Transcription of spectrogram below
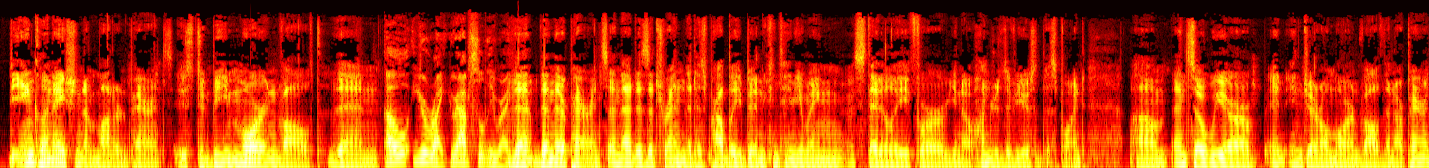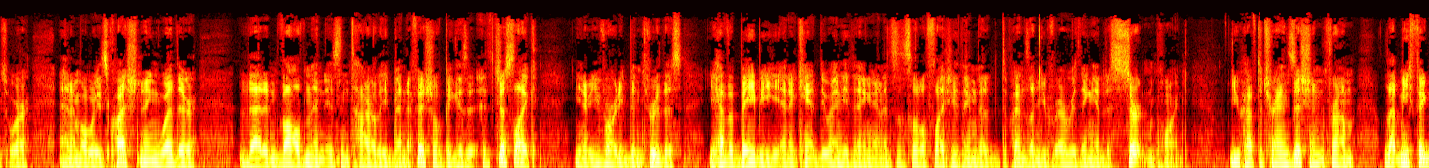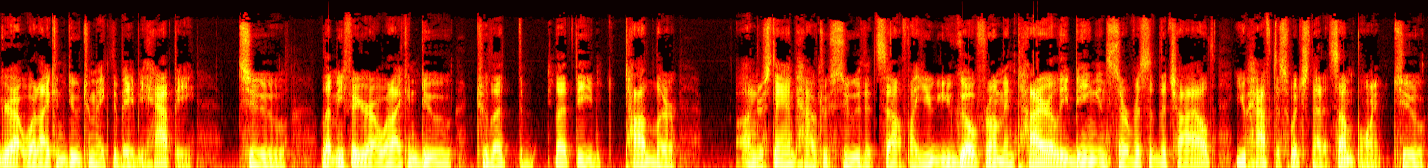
the inclination of modern parents is to be more involved than oh, you're right. You're absolutely right. than, Yeah. than their parents, and that is a trend that has probably been continuing steadily for you know hundreds of years at this point. Um, and so we are in, in general more involved than our parents were, and I'm always questioning whether that involvement is entirely beneficial because it's just like you know you've already been through this. You have a baby and it can't do anything, and it's this little fleshy thing that depends on you for everything. At a certain point, you have to transition from let me figure out what I can do to make the baby happy to let me figure out what I can do to let the let the toddler understand how to soothe itself. Like you, you go from entirely being in service of the child, you have to switch that at some point to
